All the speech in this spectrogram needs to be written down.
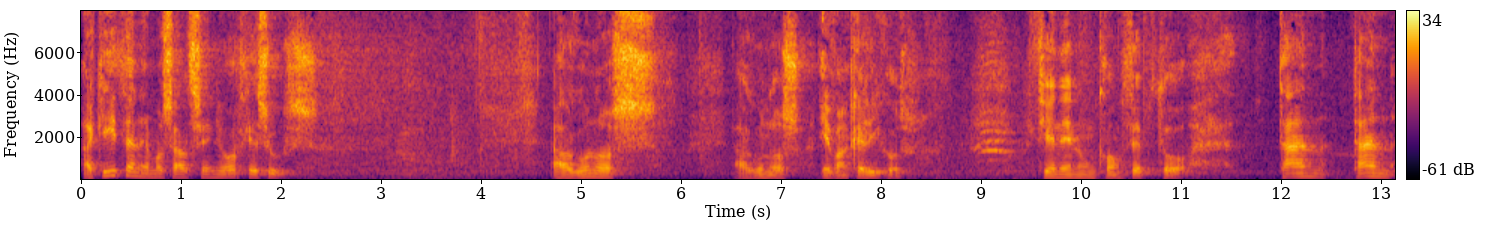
Aquí tenemos al Señor Jesús. Algunos, algunos evangélicos tienen un concepto tan, tan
